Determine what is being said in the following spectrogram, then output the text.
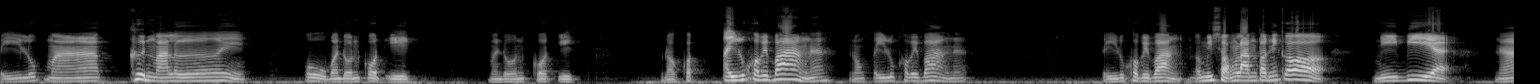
ตีลุกมาขึ้นมาเลย โอ้มาโดนกดอีกมาโดนกดอีก เราก็ตีลุกเข้าไปบ้างนะลองตีลุกเข้าไปบ้างนะตีลุกเข้าไปบ้าง เรามีสองลำตอนนี้ก็มีเบี้ยนะ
